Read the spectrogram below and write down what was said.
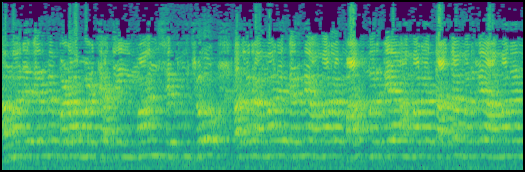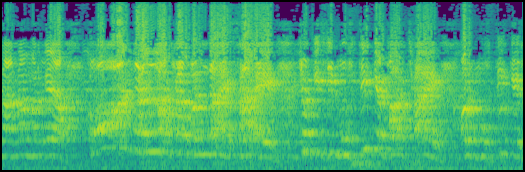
ہمارے گھر میں بڑا مر جاتا ہے۔ ایمان سے پوچھو، اگر ہمارے گھر میں ہمارا باپ مر گیا، ہمارا دادا مر گیا، ہمارا نانا مر گیا، کون اللہ کا بندہ ایسا ہے جو کسی مفتی کے پاس جائے اور مفتی کے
